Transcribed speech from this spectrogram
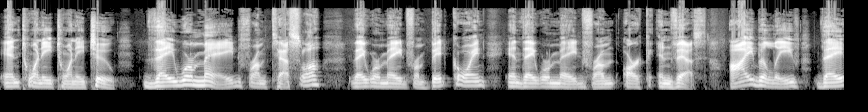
and 2022. They were made from Tesla, they were made from Bitcoin, and they were made from ARK Invest. I believe they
